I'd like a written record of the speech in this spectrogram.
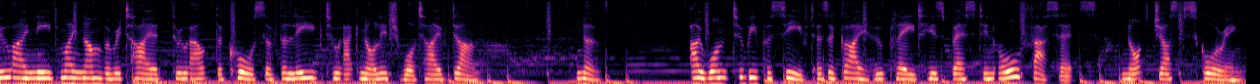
Do I need my number retired throughout the course of the league to acknowledge what I've done? No. I want to be perceived as a guy who played his best in all facets, not just scoring.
